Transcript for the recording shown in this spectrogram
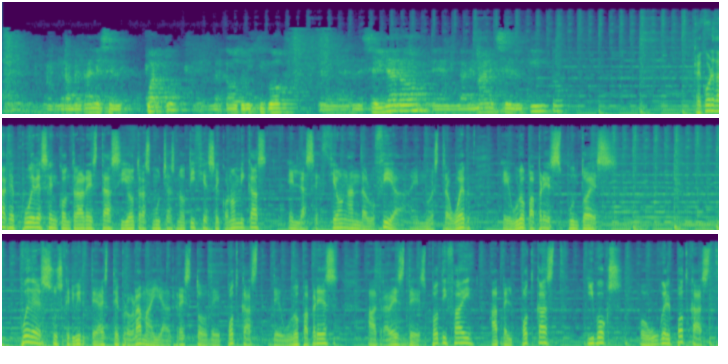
Gran Bretaña es el cuarto mercado turístico de sevillano, el alemán es el quinto. Recuerda que puedes encontrar estas y otras muchas noticias económicas en la sección Andalucía en nuestra web europapress.es. Puedes suscribirte a este programa y al resto de podcast de Europa Press a través de Spotify, Apple Podcast, Evox o Google Podcast.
